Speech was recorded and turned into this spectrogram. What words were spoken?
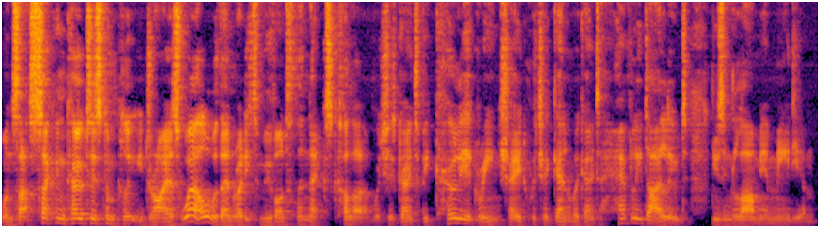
Once that second coat is completely dry as well, we're then ready to move on to the next colour, which is going to be Coelia Green shade, which again we're going to heavily dilute using Lahmian Medium.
